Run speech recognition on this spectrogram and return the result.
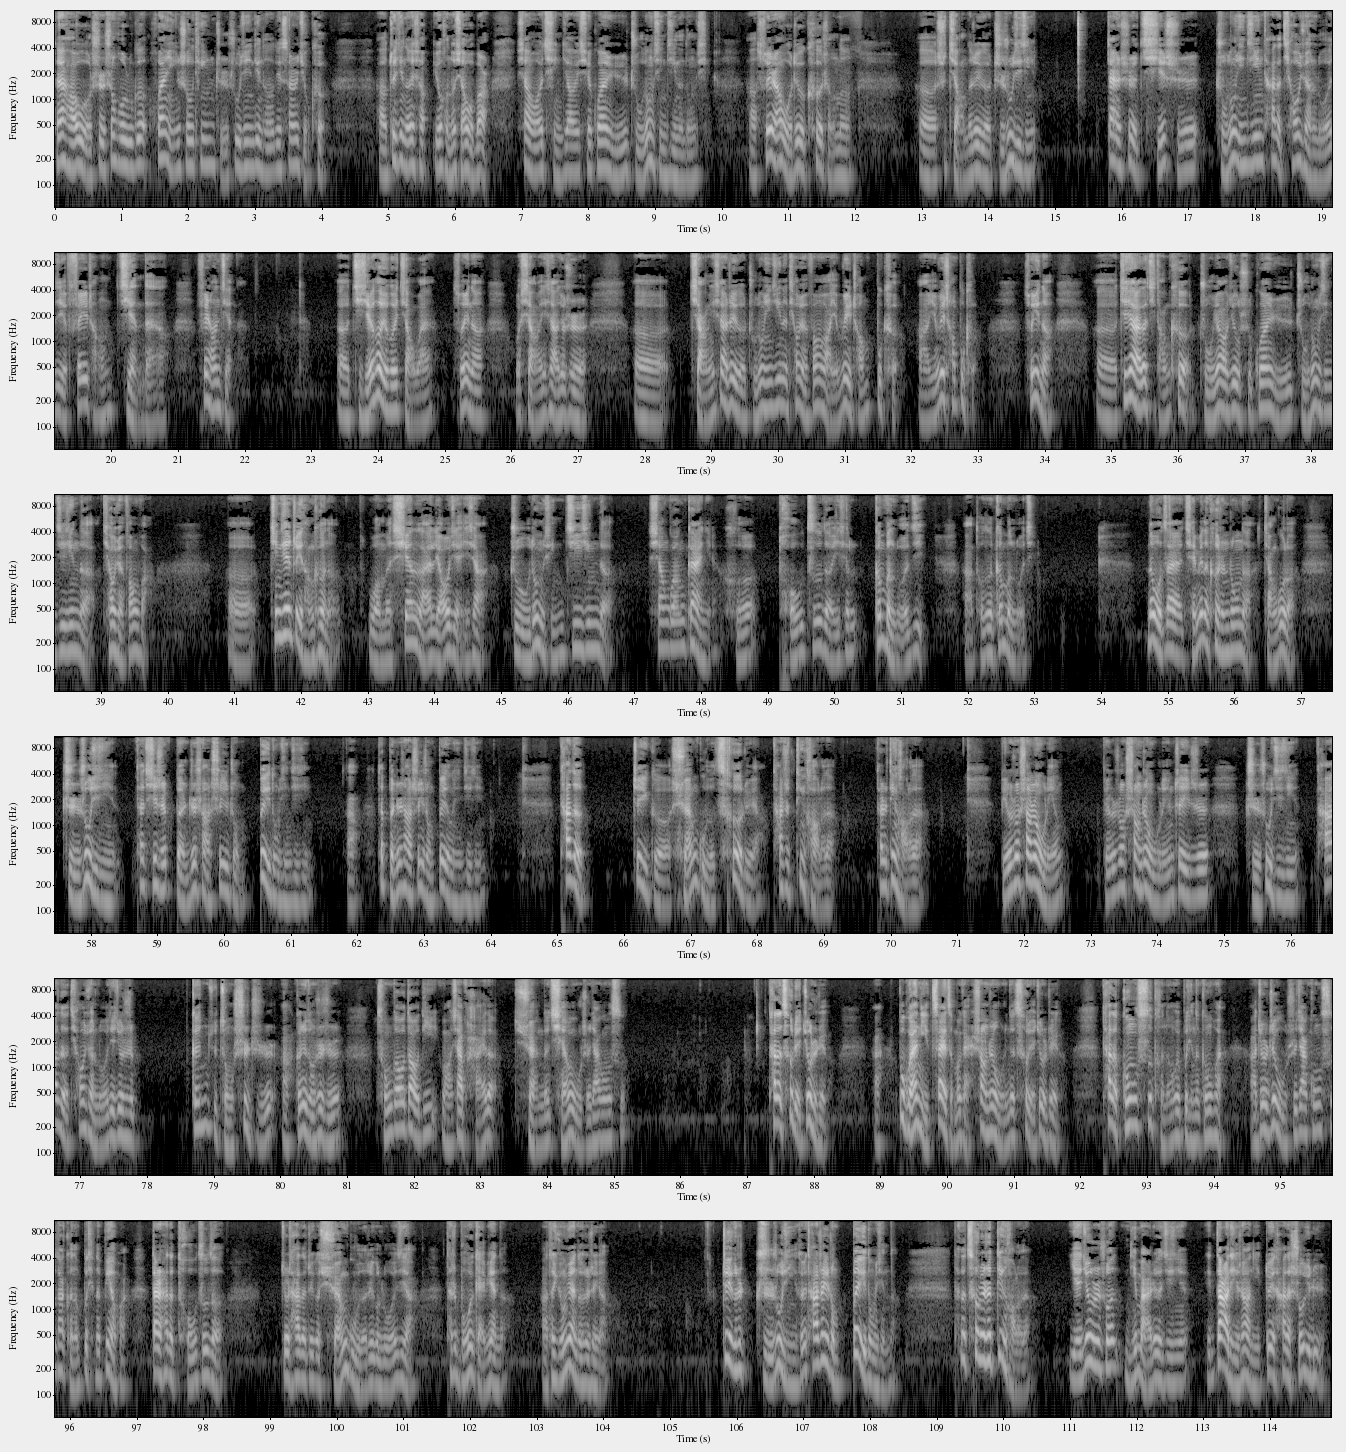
大家好，我是生活如歌，欢迎收听指数基金定投的第三十九课。啊，最近呢小有很多小伙伴向我请教一些关于主动型基金的东西。啊，虽然我这个课程呢，呃，是讲的这个指数基金，但是其实主动型基金它的挑选逻辑非常简单啊，非常简单。呃，几节课就会讲完，所以呢，我想了一下，就是呃。讲一下这个主动型基金的挑选方法也未尝不可啊，也未尝不可。所以呢，呃，接下来的几堂课主要就是关于主动型基金的挑选方法。呃，今天这一堂课呢，我们先来了解一下主动型基金的相关概念和投资的一些根本逻辑啊，投资的根本逻辑。那我在前面的课程中呢，讲过了指数基金。它其实本质上是一种被动型基金，啊，它本质上是一种被动型基金，它的这个选股的策略啊，它是定好了的，它是定好了的。比如说上证五零，比如说上证五零这一只指数基金，它的挑选逻辑就是根据总市值啊，根据总市值从高到低往下排的选的前五十家公司，它的策略就是这个。不管你再怎么改，上证五零的策略就是这个，它的公司可能会不停的更换啊，就是这五十家公司它可能不停的变换，但是它的投资的，就是它的这个选股的这个逻辑啊，它是不会改变的啊，它永远都是这样。这个是指数基金，所以它是一种被动型的，它的策略是定好了的，也就是说你买了这个基金，你大体上你对它的收益率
